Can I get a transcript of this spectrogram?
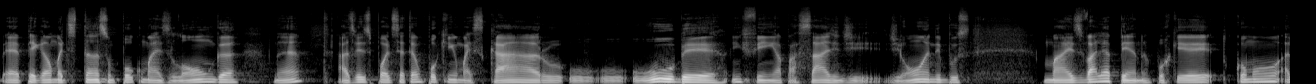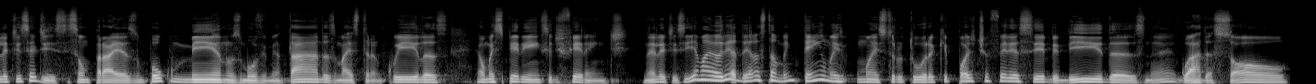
é, pegar uma distância um pouco mais longa, né? Às vezes pode ser até um pouquinho mais caro, o, o, o Uber, enfim, a passagem de, de ônibus. mas vale a pena, porque, como a Letícia disse, são praias um pouco menos movimentadas, mais tranquilas, é uma experiência diferente, né, Letícia? E a maioria delas também tem uma, uma estrutura que pode te oferecer bebidas, né, guarda-sol,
